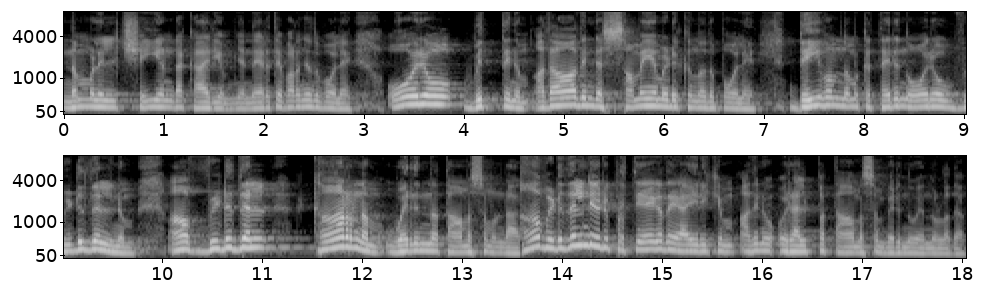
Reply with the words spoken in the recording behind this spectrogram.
നമ്മളിൽ ചെയ്യേണ്ട കാര്യം ഞാൻ നേരത്തെ പറഞ്ഞതുപോലെ ഓരോ വിത്തിനും അതാതിന്റെ സമയമെടുക്കുന്നത് പോലെ ദൈവം നമുക്ക് തരുന്ന ഓരോ വിടുതലിനും ആ വിടുതൽ കാരണം വരുന്ന താമസമുണ്ടാകും ആ വിടുതലിന്റെ ഒരു പ്രത്യേകതയായിരിക്കും അതിന് ഒരല്പ താമസം വരുന്നു എന്നുള്ളത്.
